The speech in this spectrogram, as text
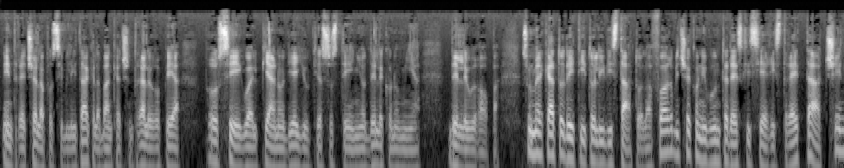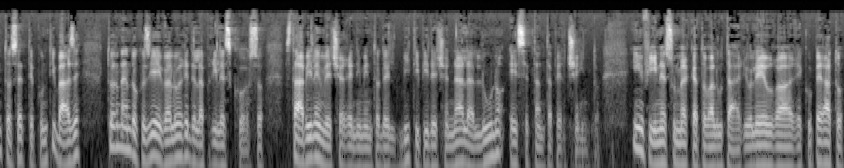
mentre c'è la possibilità che la Banca Centrale Europea prosegua il piano di aiuti a sostegno dell'economia dell'Europa. Sul mercato dei titoli di Stato la forbice con i Bund tedeschi si è ristretta a 107 punti base, tornando così ai valori dell'aprile scorso. Stabile invece il rendimento rendimento del BTP decennale all'1,70%. Infine, sul mercato valutario, l'euro ha recuperato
